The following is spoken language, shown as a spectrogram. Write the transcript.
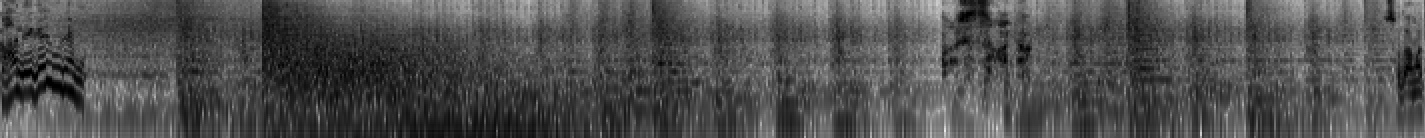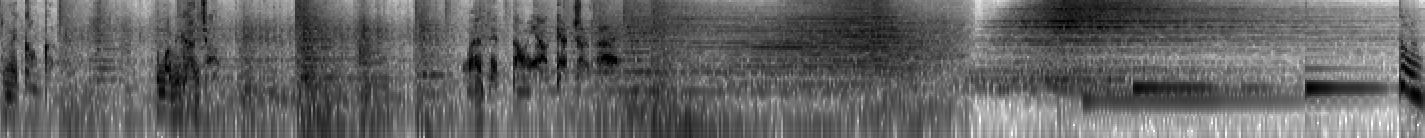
कहाँ ले गए उन्हें वो? सुदामा तुम एक काम करो। तुम अभी घर जाओ। मैं देखता हूँ यहाँ क्या चल रहा है। तुम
